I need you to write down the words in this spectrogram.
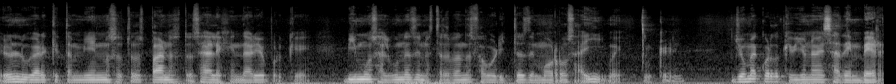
Era un lugar que también nosotros, para nosotros era legendario porque vimos algunas de nuestras bandas favoritas de morros ahí, güey. Ok. Yo me acuerdo que vi una vez a Denver.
